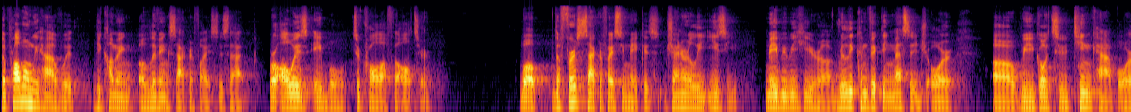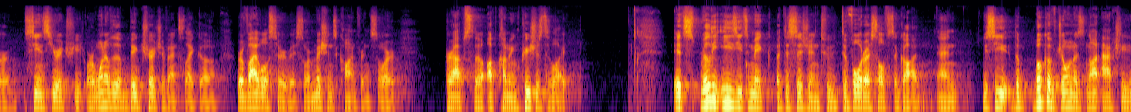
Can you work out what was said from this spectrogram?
The problem we have with becoming a living sacrifice is that we're always able to crawl off the altar. Well, the first sacrifice you make is generally easy. Maybe we hear a really convicting message, or uh, we go to teen camp or CNC retreat, or one of the big church events like a revival service or missions conference, or perhaps the upcoming Preacher's Delight. It's really easy to make a decision to devote ourselves to God. And you see, the book of Jonah is not actually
